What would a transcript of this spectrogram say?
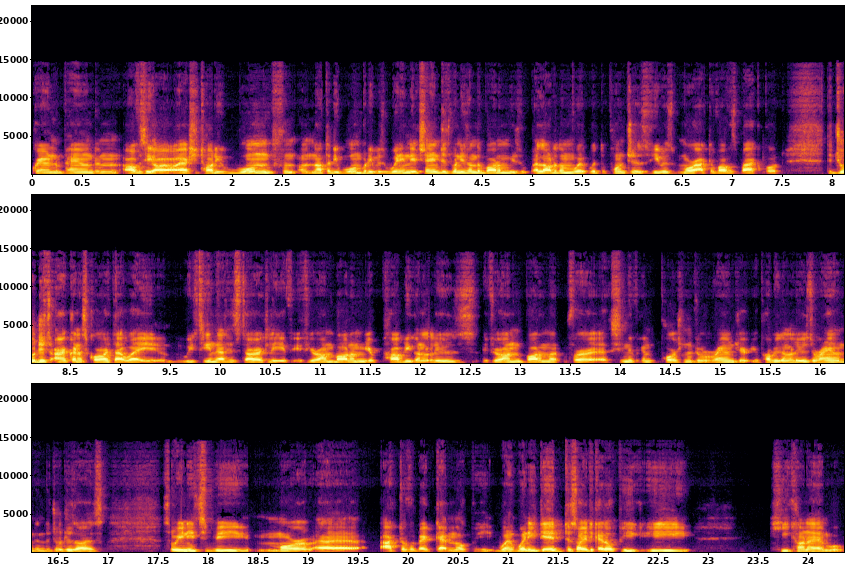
ground and pound. And obviously, I, I actually thought he won from. Not that he won, but he was winning the exchanges when he's on the bottom. He's a lot of them with, with the punches. He was more active off his back, but the judges aren't going to score it that way. We've seen that historically. If, if you're on bottom, you're probably going to lose. If you're on bottom for a significant portion of the round, you're, you're probably going to lose the round in the judges' eyes. So he needs to be more uh, active about getting up. He, when when he did decide to get up, he he he kind of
